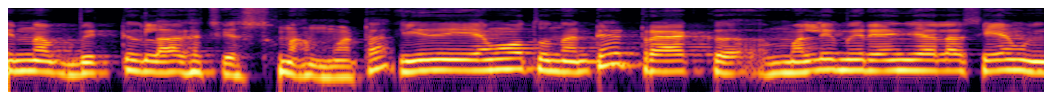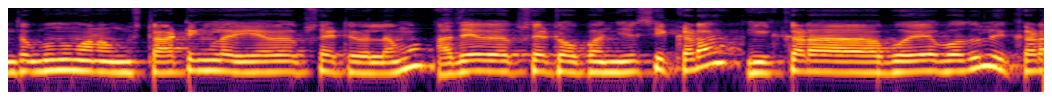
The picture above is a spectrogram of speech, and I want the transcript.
చిన్న బిట్ లాగా చేస్తున్నాను అనమాట ఇది ఏమవుతుందంటే ట్రాక్ మళ్ళీ మీరు ఏం చేయాలి సేమ్ ఇంతకుముందు మనం స్టార్టింగ్లో ఏ వెబ్సైట్ వెళ్ళామో అదే వెబ్సైట్ ఓపెన్ చేసి ఇక్కడ ఇక్కడ పోయే బదులు ఇక్కడ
